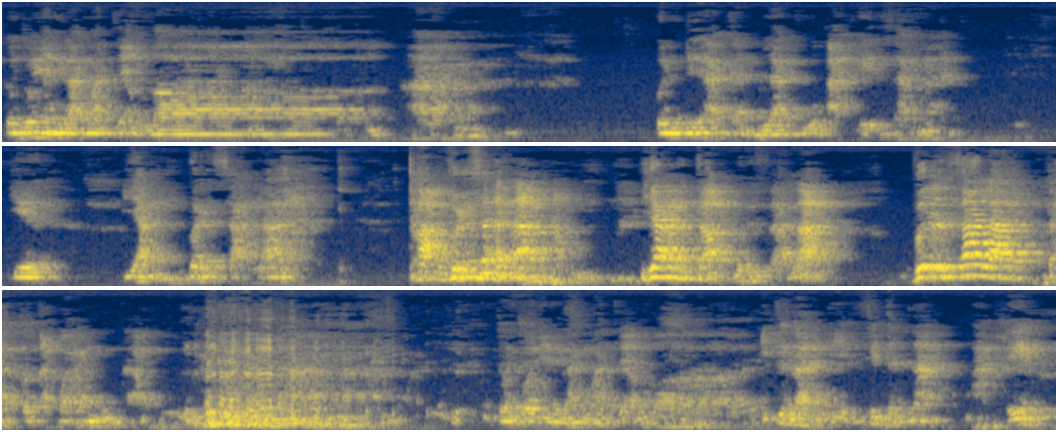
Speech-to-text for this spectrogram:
tentu yang dirahmati Allah. Ha. Benda akan berlaku akhir zaman. Ya, yang bersalah. Tak bersalah. Yang tak bersalah. Bersalah. Tak kau tak faham muka Tuan-tuan yang Allah. Itulah dia fitnah akhir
